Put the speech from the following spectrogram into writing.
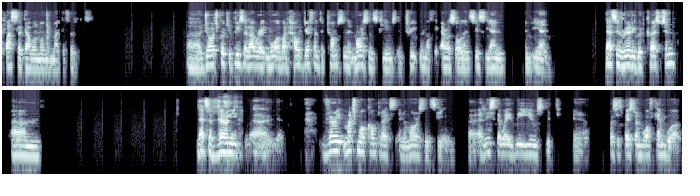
plus the double moment microphysics. Uh, George, could you please elaborate more about how different the Thompson and Morrison schemes in treatment of the aerosol and CCN and EN? That's a really good question. Um, that's a very uh, very much more complex in a Morrison scheme, uh, at least the way we used it, because it's based on WRF-Chem work.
